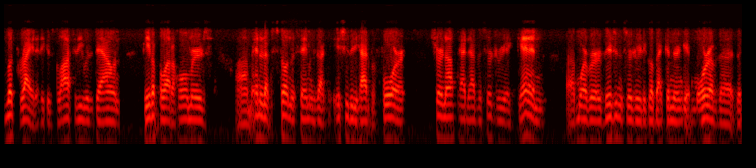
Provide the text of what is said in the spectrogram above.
looked right. I think his velocity was down, gave up a lot of homers, um, ended up still in the same exact issue that he had before. Sure enough, had to have the surgery again, uh, more of a revision surgery to go back in there and get more of the, the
